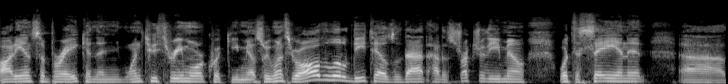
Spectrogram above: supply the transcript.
audience a break and then one, two, three more quick emails. So we went through all the little details of that, how to structure the email, what to say in it, uh,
